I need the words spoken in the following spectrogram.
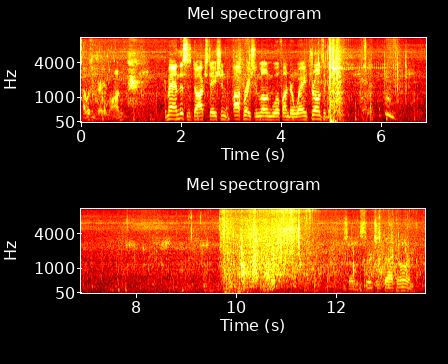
That wasn't very long. Command, this is Dock Station. Operation Lone Wolf underway. Drones have been... The is back on.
